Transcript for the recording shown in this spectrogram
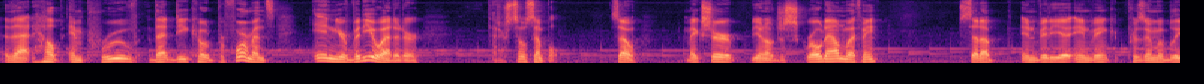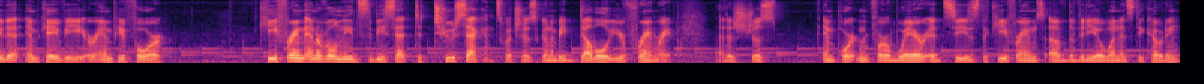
that help improve that decode performance in your video editor that are so simple. So make sure, you know, just scroll down with me, set up NVIDIA NVENC, presumably to MKV or MP4. Keyframe interval needs to be set to two seconds, which is gonna be double your frame rate. That is just important for where it sees the keyframes of the video when it's decoding.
